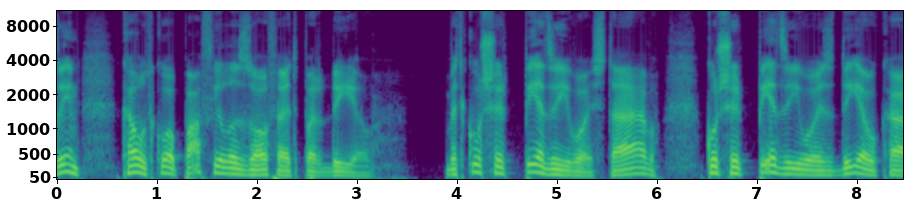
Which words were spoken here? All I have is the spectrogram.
zina kaut ko pafilozofēt par Dievu, bet kurš ir piedzīvojis tēvu, kurš ir piedzīvojis Dievu kā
